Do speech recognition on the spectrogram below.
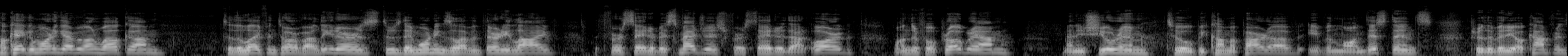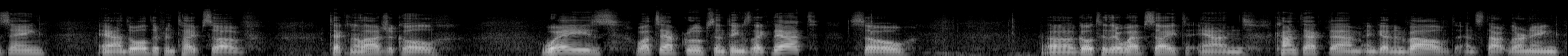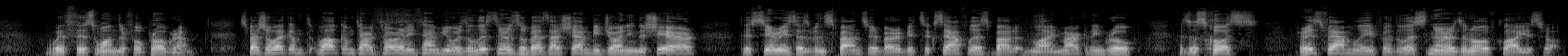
Okay, good morning, everyone. Welcome to the Life and Tour of our leaders. Tuesday mornings, 11.30, live with First Seder Bismedrish, firstseder.org. Wonderful program. Many shurim to become a part of, even long distance, through the video conferencing, and all different types of technological ways, WhatsApp groups, and things like that. So uh, go to their website and contact them and get involved and start learning with this wonderful program. Special welcome, to, welcome to our Torah Anytime viewers and listeners who Bez Hashem be joining the share. This series has been sponsored by Rabbi Saflis, Bottom Line Marketing Group, as a schus for his family, for the listeners, and all of Klal Yisrael.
